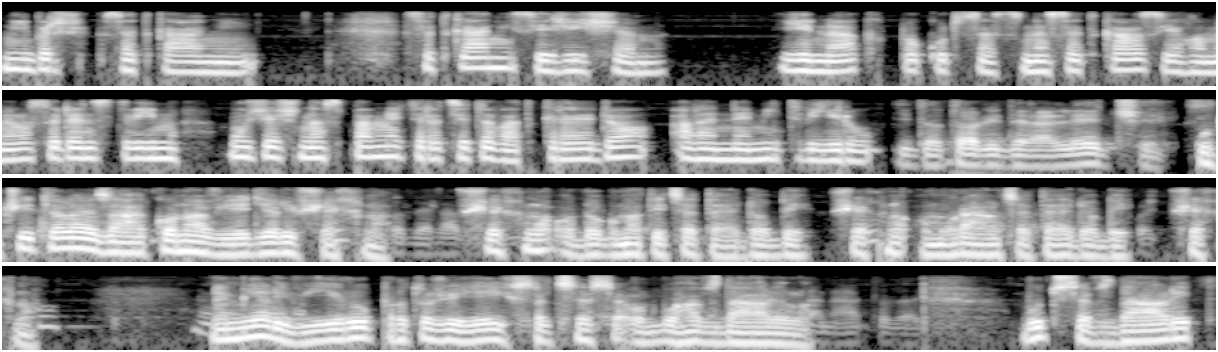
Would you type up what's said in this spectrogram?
nýbrž setkání. Setkání s Ježíšem, Jinak, pokud ses nesetkal s jeho milosedenstvím, můžeš naspaměť recitovat krédo, ale nemít víru. Učitelé zákona věděli všechno. Všechno o dogmatice té doby, všechno o morálce té doby, všechno. Neměli víru, protože jejich srdce se od Boha vzdálilo. Buď se vzdálit,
